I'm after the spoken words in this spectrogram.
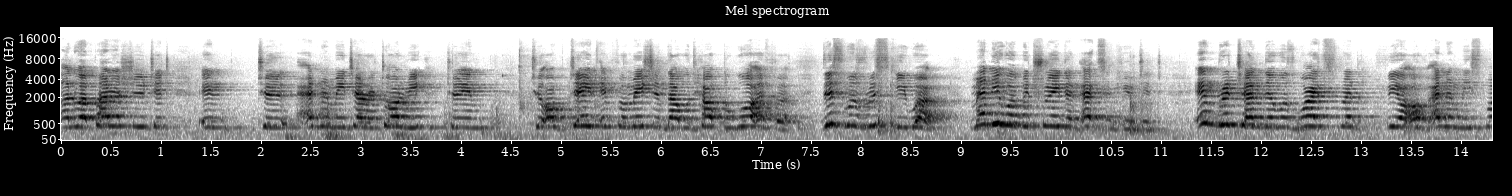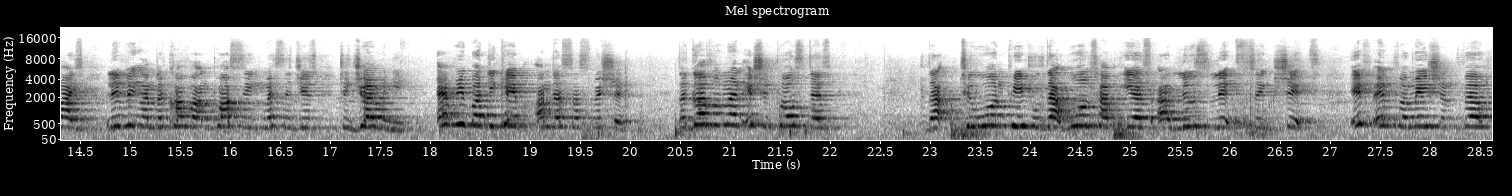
and were parachuted into enemy territory to information that would help the war effort. This was risky work. Many were betrayed and executed. In Britain, there was widespread fear of enemy spies living undercover and passing messages to Germany. Everybody came under suspicion. The government issued posters that, to warn people that wolves have ears and loose lips sink ships. If information fell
